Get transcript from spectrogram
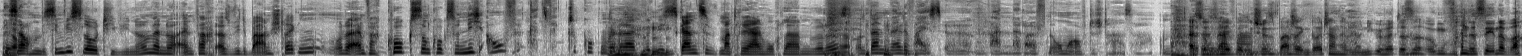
Das ist Ja. auch ein bisschen wie Slow TV, ne? Wenn du einfach, also wie die Bahnstrecken, oder einfach guckst und guckst und nicht aufhören kannst wegzugucken, wenn du halt wirklich das ganze Material hochladen würdest und dann, weil du weißt, irgendwann, da läuft eine Oma auf der Straße. Und Also das heißt, bei den schönsten Bahnsteigen Deutschlands habe ich noch nie gehört, dass da irgendwann eine Szene war,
